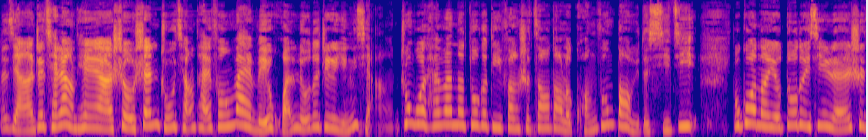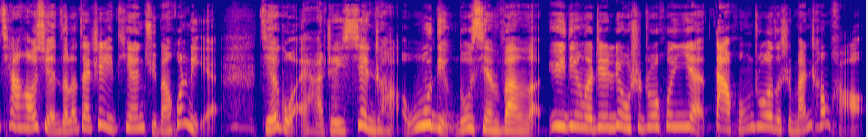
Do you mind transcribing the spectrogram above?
那讲啊，这前两天呀，受山竹强台风外围环流的这个影响，中国台湾呢多个地方是遭到了狂风暴雨的袭击。不过呢，有多对新人是恰好选择了在这一天举办婚礼，结果呀，这现场屋顶都掀翻了，预定的这六十桌婚宴大红桌子是满场跑。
